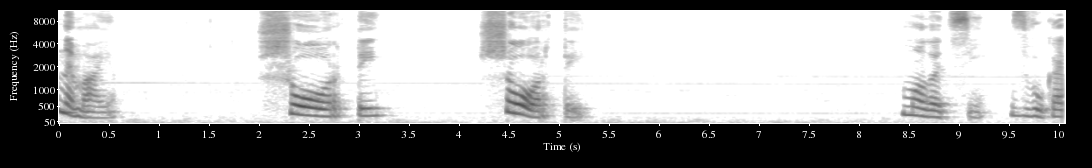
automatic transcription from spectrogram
немає. Шорти. Шорти. Молодці. Звука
